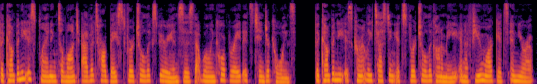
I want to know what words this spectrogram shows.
The company is planning to launch avatar based virtual experiences that will incorporate its Tinder coins. The company is currently testing its virtual economy in a few markets in Europe.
